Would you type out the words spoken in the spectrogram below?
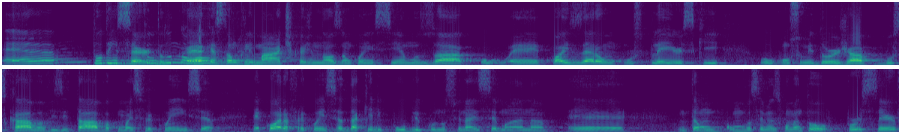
é tudo incerto. Tudo é a questão climática, nós não conhecíamos a, é, quais eram os players que o consumidor já buscava, visitava com mais frequência, é, qual era a frequência daquele público nos finais de semana. É, então, como você mesmo comentou, por ser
